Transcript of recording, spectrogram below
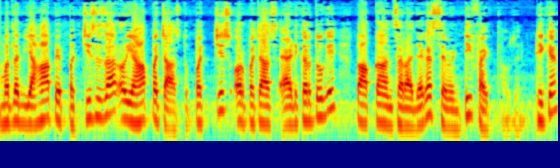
मतलब यहाँ पे पच्चीस हज़ार और यहाँ पचास तो पच्चीस और पचास ऐड कर दोगे तो आपका आंसर आ जाएगा सेवेंटी फाइव थाउज़ेंड, ठीक है?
